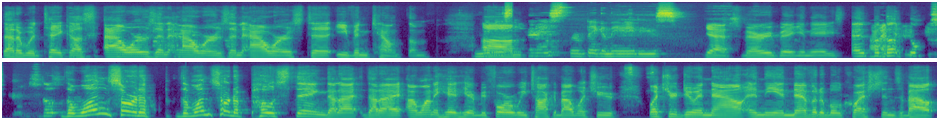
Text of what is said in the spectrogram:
that it would take us hours and hours and hours to even count them. Um, Miniseries were big in the eighties. Yes, very big in the eighties. And but the, the, the, the one sort of the one sort of post thing that I that I, I want to hit here before we talk about what you what you're doing now and the inevitable questions about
